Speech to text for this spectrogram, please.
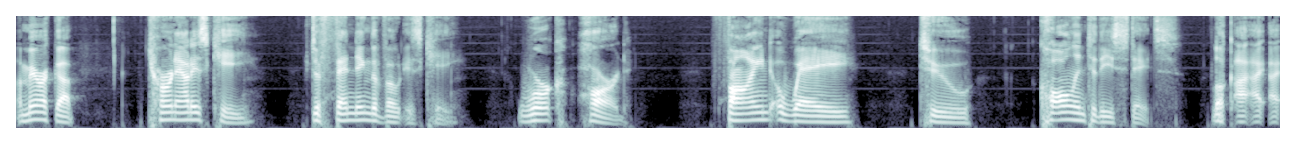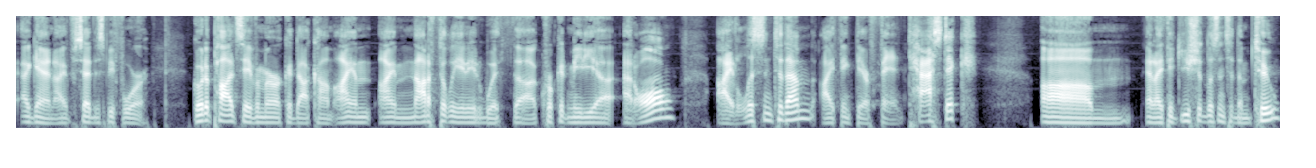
America, turnout is key, defending the vote is key. Work hard, find a way to call into these states. Look, I, I again, I've said this before. Go to podsaveamerica.com. I am I am not affiliated with uh, Crooked Media at all. I listen to them. I think they're fantastic. Um, and I think you should listen to them too.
